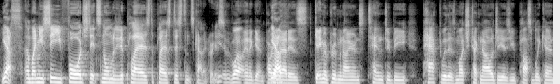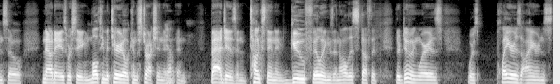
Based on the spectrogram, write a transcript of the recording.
Yes. And when you see forged, it's normally the players, the players distance categories. Well, and again, part Yeah. of that is game improvement irons tend to be packed with as much technology as you possibly can. So nowadays we're seeing multi-material construction and, Yeah. and badges and tungsten and goo fillings and all this stuff that they're doing. Whereas, whereas players' irons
